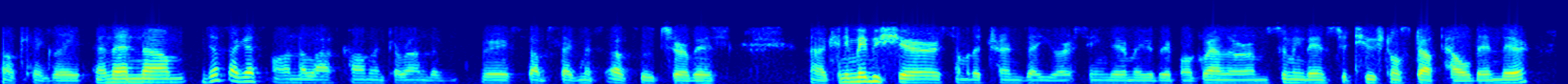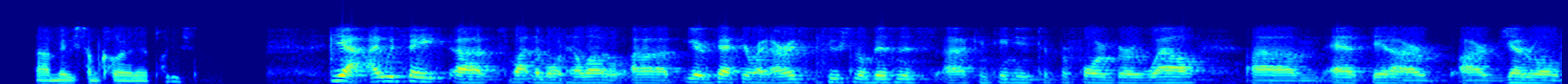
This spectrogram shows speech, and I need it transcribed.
Okay, great. And then um just, I guess, on the last comment around the various sub-segments of food service, Uh, can you maybe share some of the trends that you are seeing there, maybe a bit more granular? I'm assuming the institutional stuff held in there. Uh, maybe some color there, please. Yeah, I would say, uh, Spot Sabahat, hello. You're exactly right. Our institutional business continued to perform very well, um, as did our our general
